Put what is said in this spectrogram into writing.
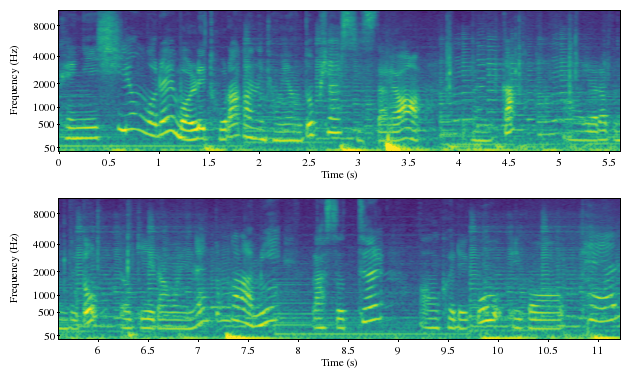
괜히 쉬운 거를 멀리 돌아가는 경향도 피할 수 있어요. 그러니까 어, 여러분들도 여기에 나와 있는 동그라미, 라소틀, 어, 그리고 이거 펜,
